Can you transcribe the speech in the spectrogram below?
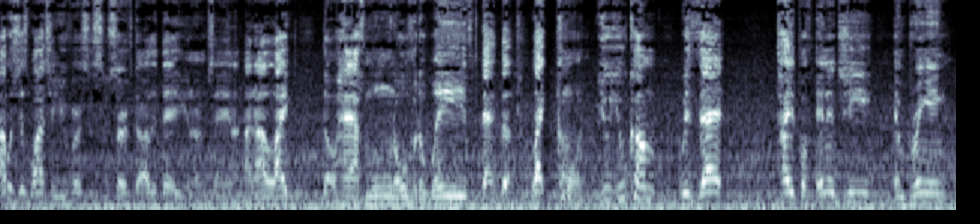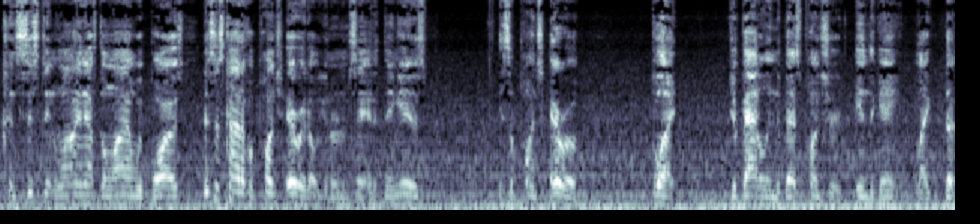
I was just watching you versus Tsu Surf the other day. You know what I'm saying? And I like the half moon over the wave. That the like, come on, you you come with that type of energy and bringing consistent line after line with bars. This is kind of a punch era, though. You know what I'm saying? And the thing is, it's a punch era, but you're battling the best puncher in the game. Like the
